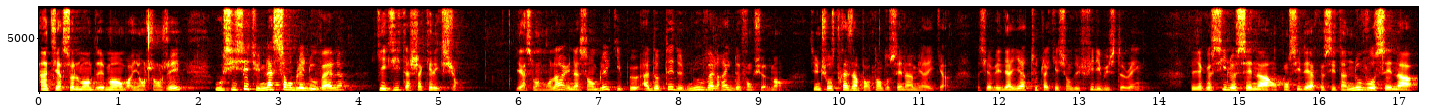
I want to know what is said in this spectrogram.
un tiers seulement des membres ayant changé, ou si c'est une assemblée nouvelle qui existe à chaque élection. Et à ce moment-là, une assemblée qui peut adopter de nouvelles règles de fonctionnement. C'est une chose très importante au Sénat américain, parce qu'il y avait derrière toute la question du filibustering. C'est-à-dire que si le Sénat, on considère que c'est un nouveau Sénat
